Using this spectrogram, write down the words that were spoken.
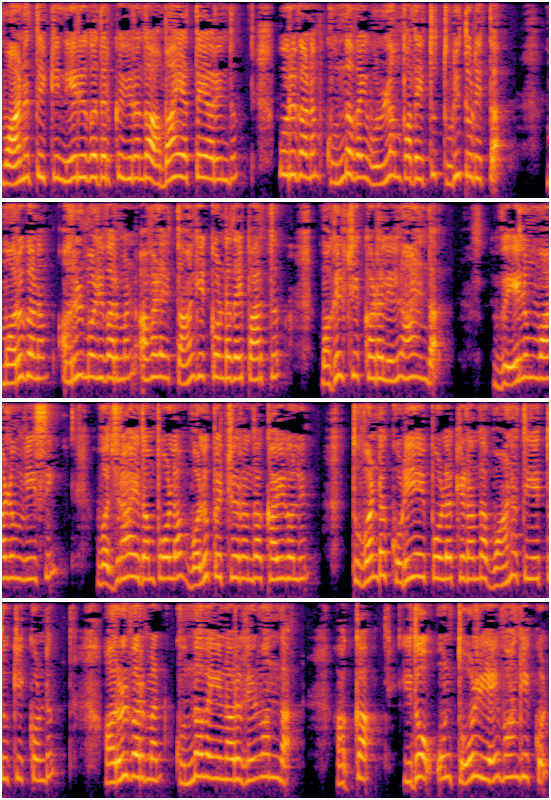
வானத்திக்கு நேருவதற்கு இருந்த அபாயத்தை அறிந்து ஒரு கணம் குந்தவை உள்ளம் பதைத்து துடித்துடித்தார் மறுகணம் அருள்மொழிவர்மன் அவளை தாங்கிக் கொண்டதை பார்த்து மகிழ்ச்சி கடலில் ஆழ்ந்தார் வேலும் வாழும் வீசி வஜ்ராயுதம் போல வலுப்பெற்றிருந்த கைகளில் துவண்ட கொடியைப் போல கிடந்த வானத்தியை தூக்கிக் கொண்டு அருள்வர்மன் குந்தவையின் அருகில் வந்தான் அக்கா இதோ உன் தோழியை வாங்கிக்கொள்.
